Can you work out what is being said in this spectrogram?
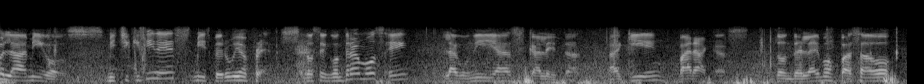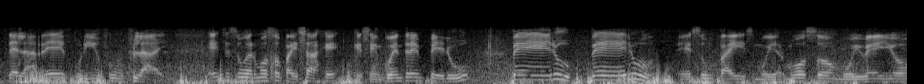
Hola amigos, mis chiquitines, mis Peruvian Friends. Nos encontramos en Lagunillas Caleta, aquí en Paracas, donde la hemos pasado de la red Furin Fun Fly. Este es un hermoso paisaje que se encuentra en Perú. Perú, Perú. Es un país muy hermoso, muy bello,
